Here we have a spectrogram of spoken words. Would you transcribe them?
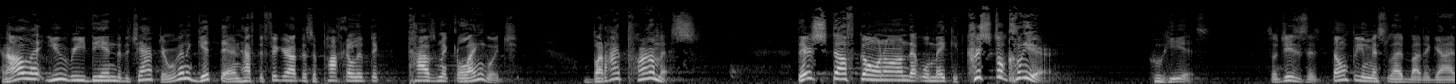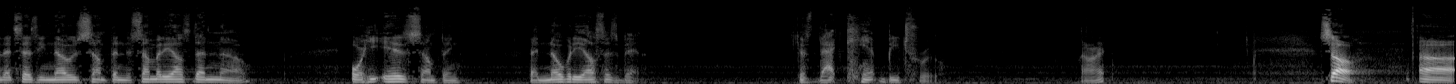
And I'll let you read the end of the chapter. We're going to get there and have to figure out this apocalyptic cosmic language. But I promise, there's stuff going on that will make it crystal clear who he is. So Jesus says, don't be misled by the guy that says he knows something that somebody else doesn't know, or he is something that nobody else has been. Because that can't be true. All right? So, uh,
